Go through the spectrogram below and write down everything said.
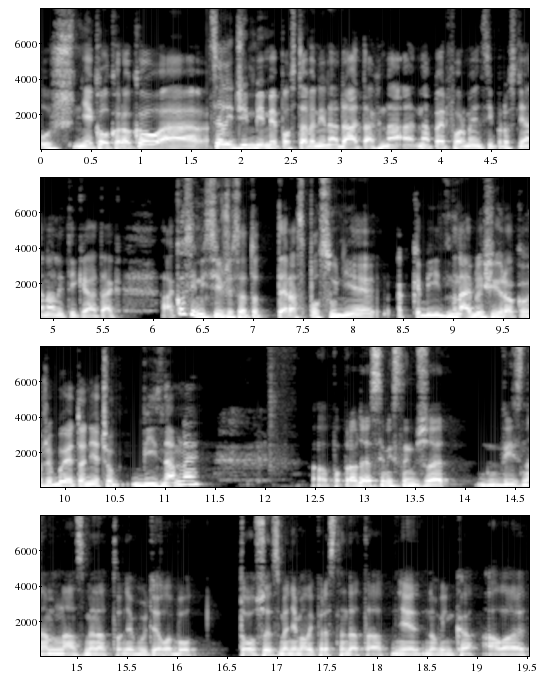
už niekoľko rokov a celý Jim Beam je postavený na dátach, na, na performance, proste analytike a tak. Ako si myslíš, že sa to teraz posunie keby v najbližších rokoch? Že bude to niečo významné? Popravde ja si myslím, že významná zmena to nebude, lebo to, že sme nemali presné data, nie je novinka, ale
